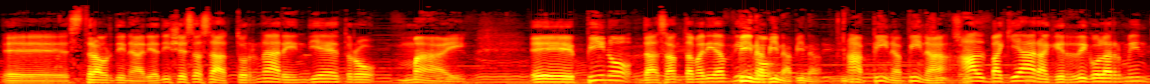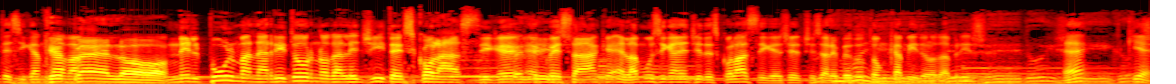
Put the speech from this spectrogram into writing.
eh, straordinaria. Dice Sasà, tornare indietro mai. E Pino da Santa Maria a Vico. Pina, Pina, Pina. Pina. Ah, Pina, Pina, Sì, sì. Alba Chiara che regolarmente si Che cantava bello! nel pullman al ritorno dalle gite scolastiche e Bellissimo. questa anche è la musica nelle gite scolastiche ci, ci sarebbe tutto un capitolo da aprire eh? chi è?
